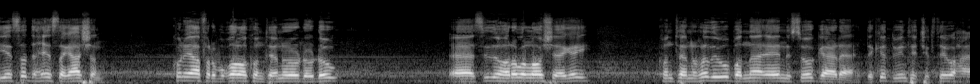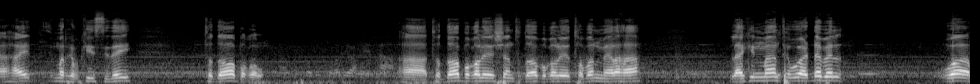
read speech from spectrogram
iyo saddex iyo sagaashan. Kun iyo afar boqol oo konteyneroo dhowdhow sidii horeba loo sheegay konteyneradii u badnaa ee na soo gaadhaa. Dekaddu inta jirtay waxay ahayd markabkii siday toddoba boqol. A toddoba boqol iyo shan toddoba boqol iyo toban meelaha. Laakiin maanta waa dhebel waa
